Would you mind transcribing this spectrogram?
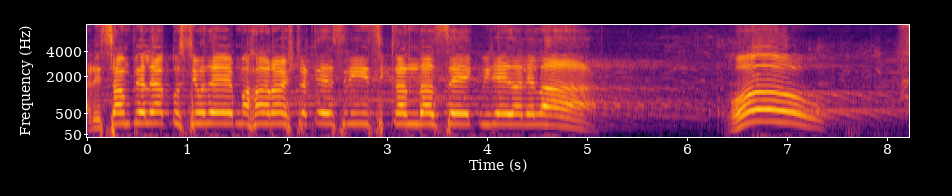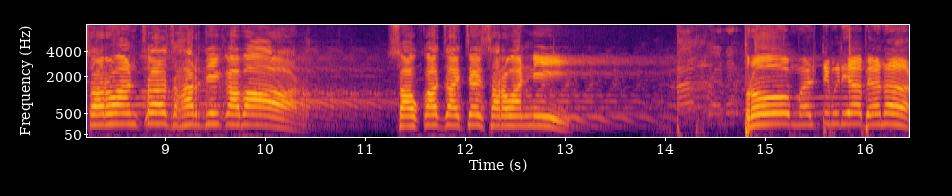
आणि संपलेल्या कुस्तीमध्ये महाराष्ट्र केसरी सिकंदर शेख विजय झालेला. हो. सर्वांचाच हार्दिक आभार. सावकाश जायचंय सर्वांनी. Pro multimedia banner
